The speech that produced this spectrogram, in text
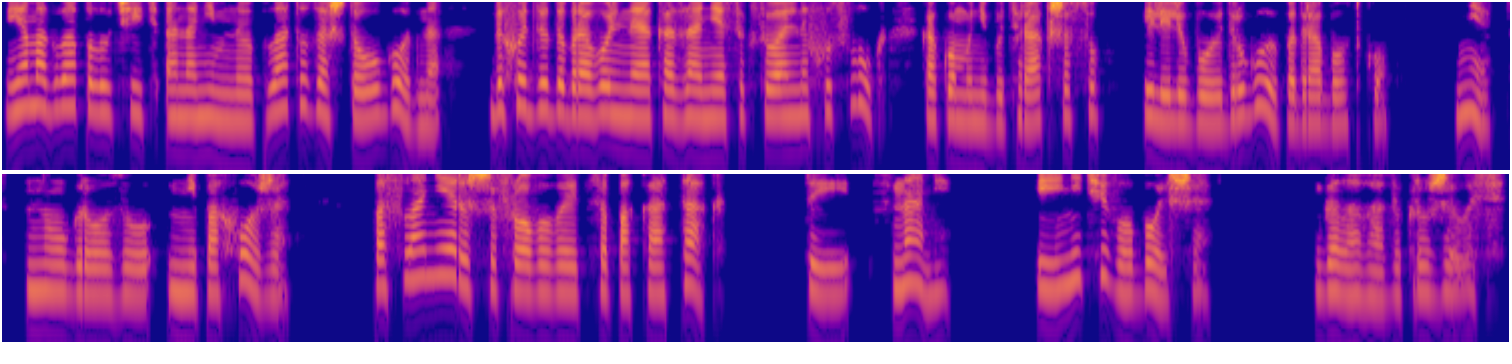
Я могла получить анонимную плату за что угодно, да хоть за добровольное оказание сексуальных услуг какому-нибудь Ракшасу или любую другую подработку. Нет, на угрозу не похоже. Послание расшифровывается пока так. Ты с нами. И ничего больше. Голова закружилась.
